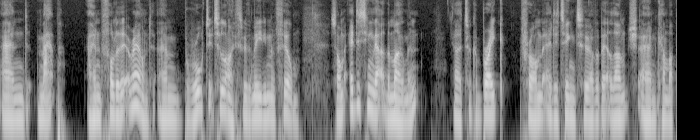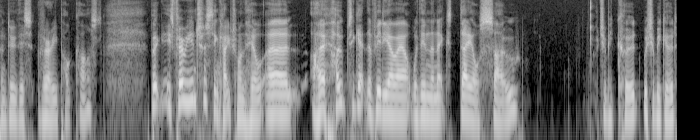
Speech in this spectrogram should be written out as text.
and map and followed it around and brought it to life through the medium of film. So I'm editing that at the moment. Uh, took a break from editing to have a bit of lunch and come up and do this very podcast. But it's very interesting, Caterham on the Hill. Uh, I hope to get the video out within the next day or so, which would be good. Which would be good.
